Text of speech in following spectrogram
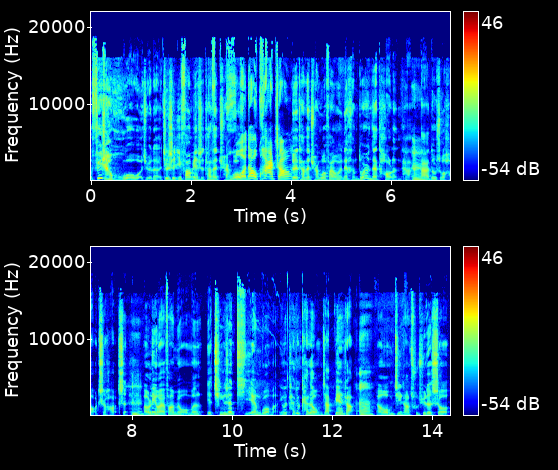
非常火，我觉得就是一方面是它在全国火到夸张，对它在全国范围内很多人在讨论它，嗯大家都说好吃好吃。嗯然后另外一方面，我们也亲身体验过嘛，因为它就开在我们家边上，嗯，然后我们经常出去的时候。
